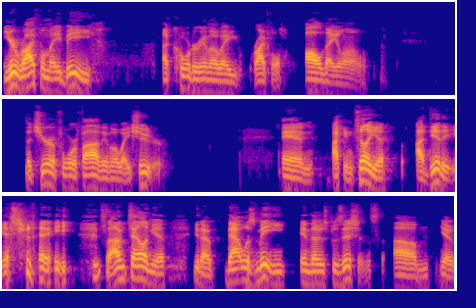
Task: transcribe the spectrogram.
Your rifle may be a quarter MOA rifle all day long, but you're a four or five MOA shooter. And I can tell you, I did it yesterday. so I'm telling you, you know, that was me in those positions. Um, you know,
